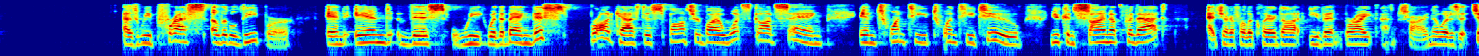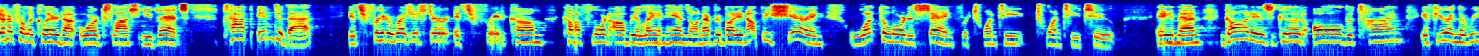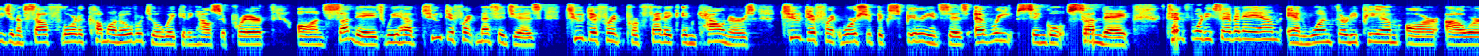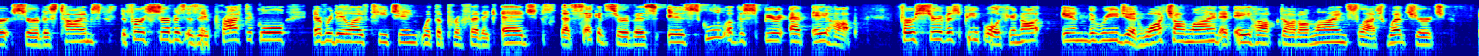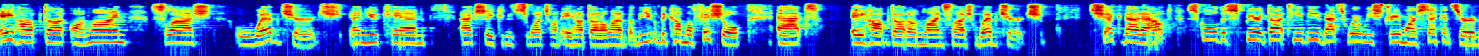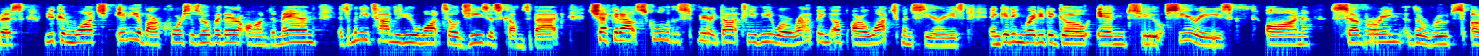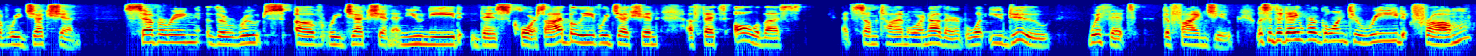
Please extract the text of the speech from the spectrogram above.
as we press a little deeper and end this week with a bang. This broadcast is sponsored by What's God Saying in 2022. You can sign up for that at jenniferleclaire.eventbrite. I'm sorry, no, what is it? jenniferleclaire.org slash events. Tap into that. It's free to register. It's free to come. Come up, Lord. I'll be laying hands on everybody and I'll be sharing what the Lord is saying for 2022. Amen. God is good all the time. If you're in the region of South Florida, come on over to Awakening House of Prayer. On Sundays, we have two different messages, two different prophetic encounters, two different worship experiences every single Sunday. 10:47 a.m. and 1:30 p.m. are our service times. The first service is a practical everyday life teaching with a prophetic edge. That second service is School of the Spirit at AHOP. First service people, if you're not in the region, watch online at ahop.online slash webchurch, ahop.online slash webchurch, and you can actually you can just watch on ahop.online, but you can become official at ahop.online slash webchurch. Check that out. Schoolthespirit.tv, that's where we stream our second service. You can watch any of our courses over there on demand as many times as you want till Jesus comes back. Check it out, schoolofthespirit.tv. We're wrapping up our Watchman series and getting ready to go into series on severing the roots of rejection severing the roots of rejection, and you need this course. I believe rejection affects all of us at some time or another, but what you do with it defines you. Listen, today we're going to read from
